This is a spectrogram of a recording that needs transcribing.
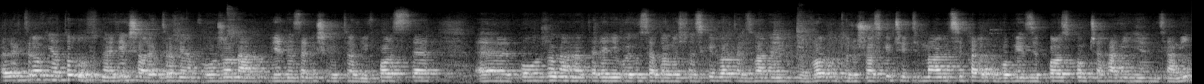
Elektrownia Turów, największa elektrownia położona, jedna z największych elektrowni w Polsce, e, położona na terenie województwa dolnośląskiego, tak zwanym worku turuszowskim, czyli tym małym cypelku pomiędzy Polską, Czechami i Niemcami.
